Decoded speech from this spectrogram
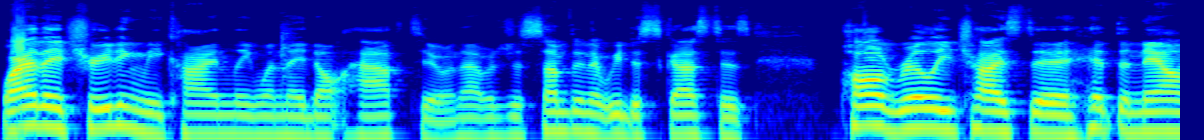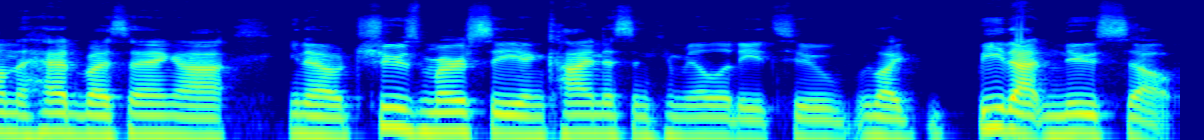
why are they treating me kindly when they don't have to?" And that was just something that we discussed is Paul really tries to hit the nail on the head by saying, uh, you know, choose mercy and kindness and humility to like be that new self.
